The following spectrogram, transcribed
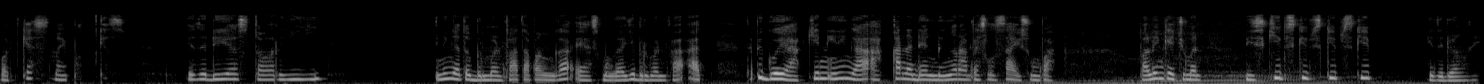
podcast my podcast. Itu dia story. Ini nggak tahu bermanfaat apa enggak ya semoga aja bermanfaat. Tapi gue yakin ini nggak akan ada yang denger sampai selesai sumpah. Paling kayak cuman di skip skip skip skip gitu doang sih.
